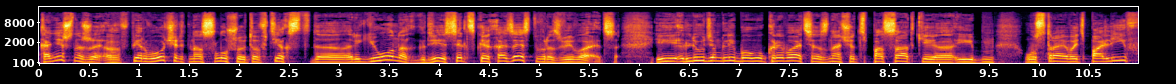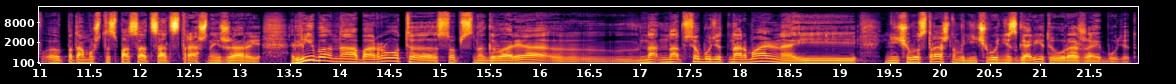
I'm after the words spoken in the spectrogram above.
конечно же, в первую очередь нас слушают в тех регионах, где сельское хозяйство развивается. И людям либо укрывать, значит, посадки э, и устраивать полив, э, потому что спасаться от страшной жары, либо наоборот, э, собственно говоря, на, на, все будет нормально и ничего страшного, ничего не сгорит и урожай будет.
